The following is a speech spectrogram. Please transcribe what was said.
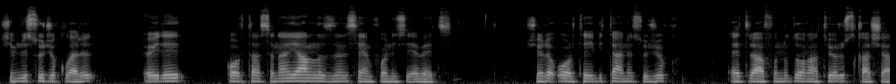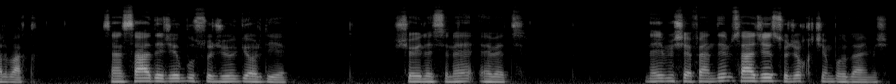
Şimdi sucukları öyle Ortasına yalnızlığın senfonisi evet. Şöyle ortaya bir tane sucuk. Etrafını donatıyoruz kaşar bak. Sen sadece bu sucuğu gör diye. Şöylesine evet. Neymiş efendim? Sadece sucuk için buradaymış.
